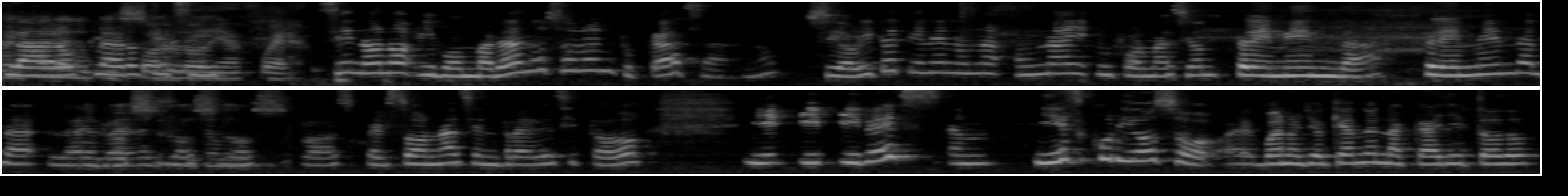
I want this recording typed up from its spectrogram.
claro, claro que sí. Sí, no, no, y bombardear no solo en tu casa, ¿no? Si ahorita tienen una, una información tremenda, tremenda la, los, las personas en redes y todo, y, y, ves, em, y es curioso, eh, bueno, yo que ando en la calle y todo,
